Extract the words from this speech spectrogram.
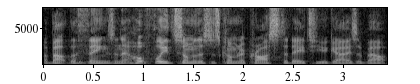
about the things, and that hopefully some of this is coming across today to you guys about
